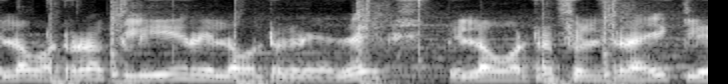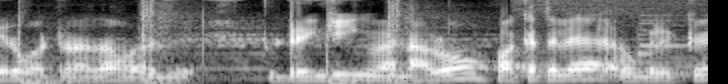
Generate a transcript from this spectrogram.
எல்லோ வாட்டராக கிளியர் எல்லோ வாட்டர் கிடையாது. எல்லோ வாட்டர் ஃபில்டர் ஆகி கிளியர் வாட்டராக தான் வருது. ட்ரிங்கிங் வேணாலும் பக்கத்தில் உங்களுக்கு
